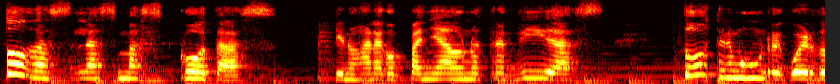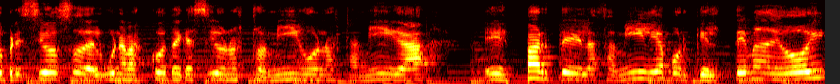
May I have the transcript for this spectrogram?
todas las mascotas que nos han acompañado en nuestras vidas. Todos tenemos un recuerdo precioso de alguna mascota que ha sido nuestro amigo, nuestra amiga, es parte de la familia porque el tema de hoy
